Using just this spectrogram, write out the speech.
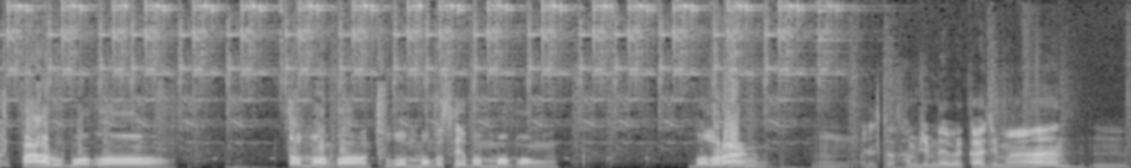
캬! 바로 먹어. 또 먹어. 두 번 먹어. 세 번 먹어. 먹어랑. 음, 일단 30레벨까지만. 음.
